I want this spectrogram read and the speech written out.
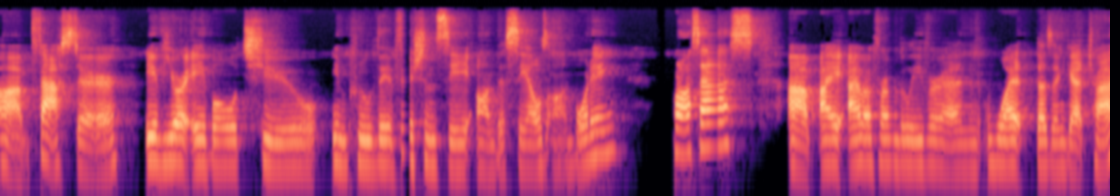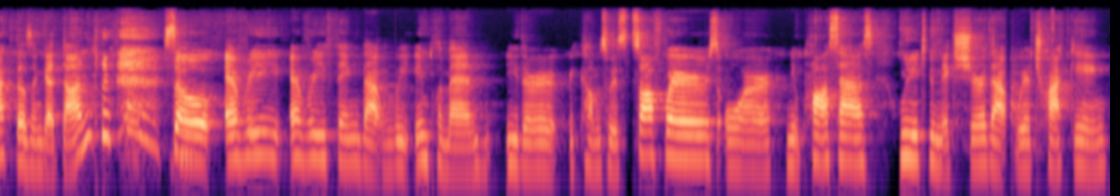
um, faster? If you're able to improve the efficiency on the sales onboarding process, um, I, I'm a firm believer in what doesn't get tracked doesn't get done. so mm-hmm. every everything that we implement, either it comes with softwares or new process, we need to make sure that we're tracking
